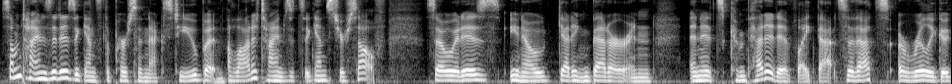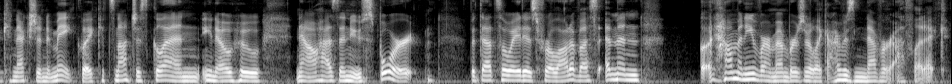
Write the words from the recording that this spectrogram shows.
sometimes it is against the person next to you but mm-hmm. a lot of times it's against yourself. So it is you know getting better and and it's competitive like that. So that's a really good connection to make. Like it's not just glenn you know who now has a new sport but that's the way it is for a lot of us. And then how many of our members are like i was never athletic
